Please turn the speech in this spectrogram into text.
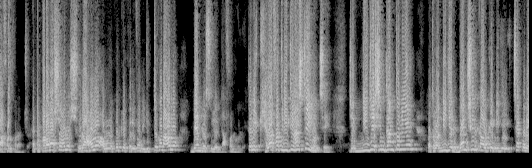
দাফন করার জন্য। একটা পরামর্শ হলো, সুরা হলো, আবু বকরকে খলিফা নিযুক্ত করা হলো দেন রসুলের দাফন হলো। তাহলে খেলাফাতের ইতিহাসটাই হচ্ছে যে নিজে সিদ্ধান্ত নিয়ে অথবা নিজের বংশের কাউকে নিজে ইচ্ছা করে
